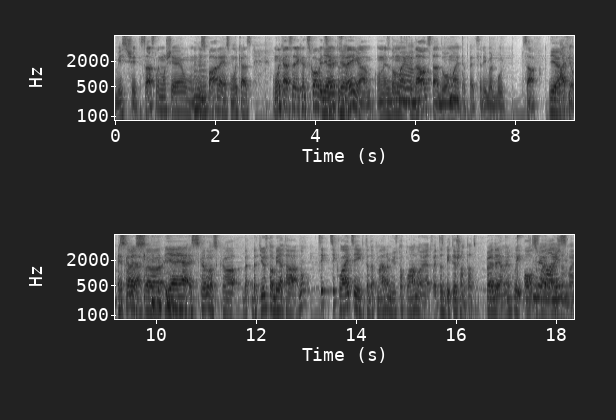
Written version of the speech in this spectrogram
visi šie te saslimušie un mm -hmm. vispārējais. Un likās, un likās arī, ka tas Covid Mhm. Iet uz beigām. Un es domāju, ka daudz tā domāja, tāpēc arī varbūt sāk Jā, atļauties es skatos, uh, jā, jā, es skatos, ka. Bet, bet jūs to bijāt tā, nu, cik, cik laicīgi tad apmēram jūs to plānojāt? Vai tas bija tiešām tāds pēdējā mirklī, oh, vai laižam, vai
